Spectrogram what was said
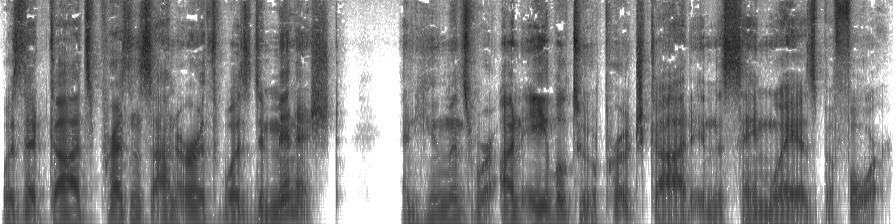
was that God's presence on earth was diminished, and humans were unable to approach God in the same way as before.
